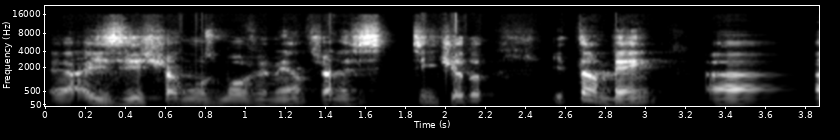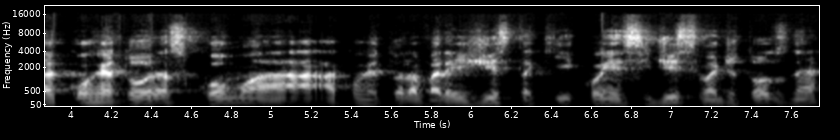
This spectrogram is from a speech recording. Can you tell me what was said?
é, existe alguns movimentos já nesse sentido, e também uh, corretoras como a, a, corretora varejista aqui, conhecidíssima de todos, né,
